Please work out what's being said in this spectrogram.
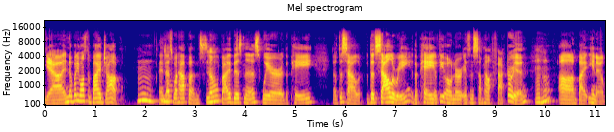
Yeah, and nobody wants to buy a job. And that's what happens. No. You buy a business where the pay of the salary, the salary, the pay of the owner isn't somehow factored in uh, by, you know,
